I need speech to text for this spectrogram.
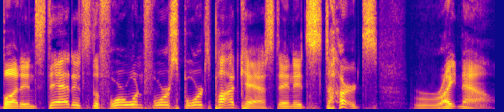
But instead, it's the 414 Sports Podcast, and it starts right now.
